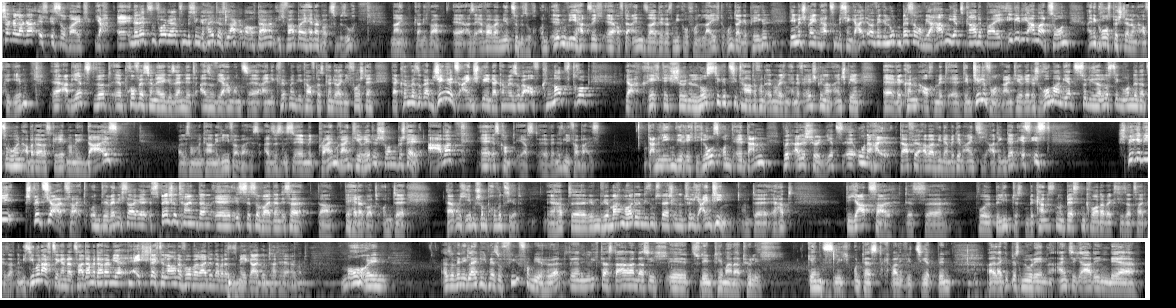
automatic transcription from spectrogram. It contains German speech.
Schakalaka, es ist soweit. Ja, äh, in der letzten Folge hat es ein bisschen geheilt, das lag aber auch daran, ich war bei Heddergott zu Besuch. Nein, gar nicht wahr. Äh, also er war bei mir zu Besuch. Und irgendwie hat sich äh, auf der einen Seite das Mikrofon leicht runtergepegelt. Dementsprechend hat es ein bisschen geheilt, aber wir geloben Besserung. Wir haben jetzt gerade bei Iggy Amazon eine Großbestellung aufgegeben. Ab jetzt wird professionell gesendet. Also wir haben uns ein Equipment gekauft, das könnt ihr euch nicht vorstellen. Da können wir sogar Jingles einspielen, da können wir sogar auf Knopfdruck ja, richtig schöne, lustige Zitate von irgendwelchen NFL-Spielern einspielen. Äh, wir können auch mit äh, dem Telefon rein theoretisch Roman jetzt zu dieser lustigen Runde dazu holen, aber da das Gerät noch nicht da ist, weil es momentan nicht lieferbar ist. Also es ist äh, mit Prime rein theoretisch schon bestellt, aber äh, es kommt erst, äh, wenn es lieferbar ist. Dann legen wir richtig los und äh, dann wird alles schön. Jetzt ohne Hall, dafür aber wieder mit dem Einzigartigen, denn es ist Spaghetti Spezialzeit. Und äh, wenn ich sage Special Time, dann äh, ist es soweit, dann ist er da, der Heddergott. Und äh, er hat mich eben schon provoziert. Er hat, äh, wir, wir machen heute in diesem Special natürlich ein Team. Und äh, er hat die Jahrzahl des äh, wohl beliebtesten, bekanntesten und besten Quarterbacks dieser Zeit gesagt, nämlich 87 an der Zahl. Damit hat er mir echt schlechte Laune vorbereitet, aber das ist mir egal. Guten Tag, Herr Heddergott. Moin. Also wenn ihr gleich nicht mehr so viel von mir hört, dann liegt das daran, dass ich äh, zu dem Thema natürlich gänzlich unterst qualifiziert bin, weil da gibt es nur den einzigartigen, der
